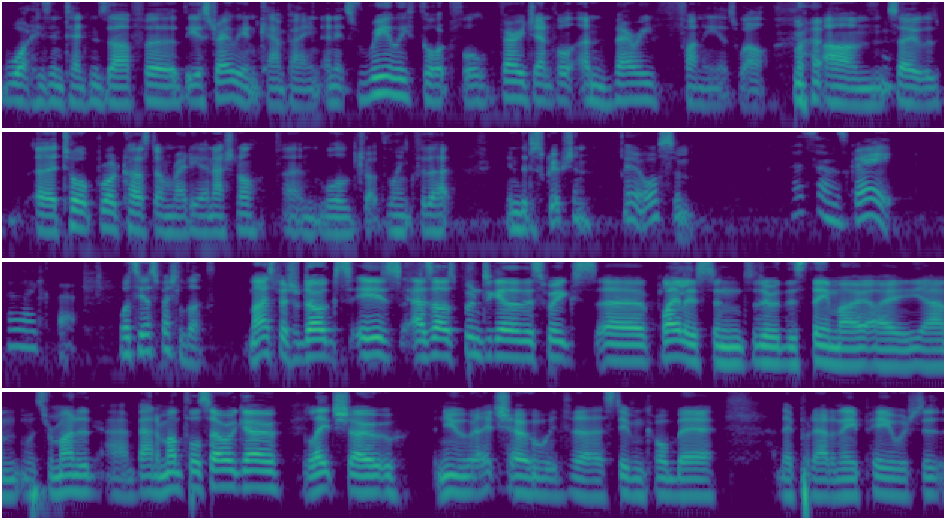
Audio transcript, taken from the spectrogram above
what his intentions are for the Australian campaign. And it's really thoughtful, very gentle, and very funny as well. Um, so it was a talk broadcast on Radio National, and we'll drop the link for that in the description. Yeah, awesome. that sounds great. I like that. What's your special dogs? My special dogs is as I was putting together this week's uh, playlist and to do with this theme, I, I um, was reminded uh, about a month or so ago, Late Show, the new Late Show with uh, Stephen Colbert. They put out an EP, which is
